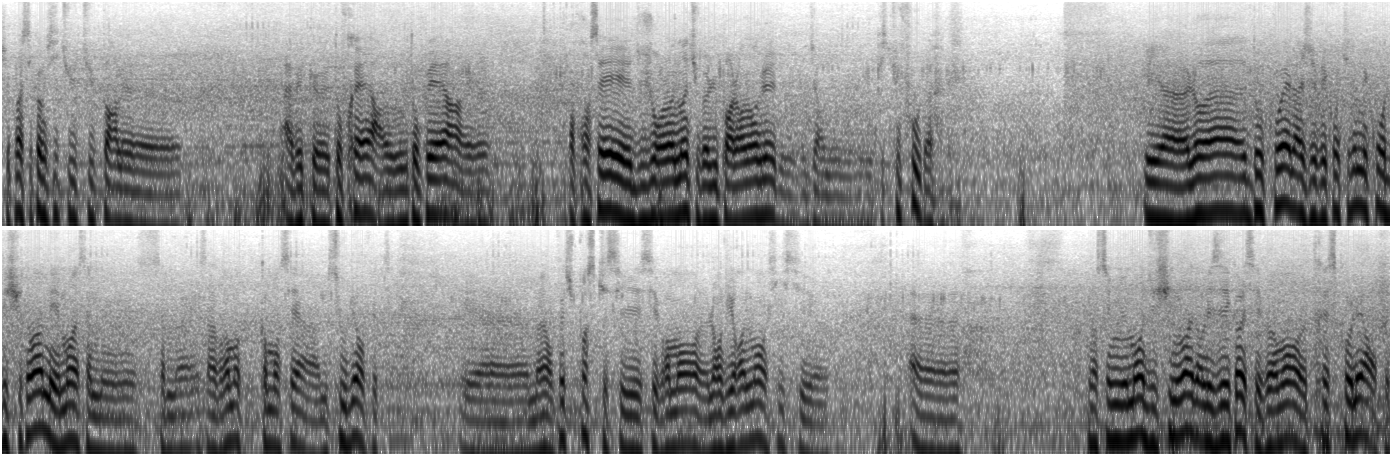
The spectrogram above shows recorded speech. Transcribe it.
Je sais pas, c'est comme si tu, parles euh, avec euh, ton frère ou ton père euh, en français et du jour au lendemain tu vas lui parler en anglais. Tu dire mais, qu'est-ce que tu fous là? Et donc ouais là je vais continuer mes cours des chinois mais moi ça me ça, a vraiment commencé à me saouler en fait. Et bah, en fait je pense que c'est vraiment l'environnement aussi. C'est l'enseignement du chinois dans les écoles c'est vraiment très scolaire en fait.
